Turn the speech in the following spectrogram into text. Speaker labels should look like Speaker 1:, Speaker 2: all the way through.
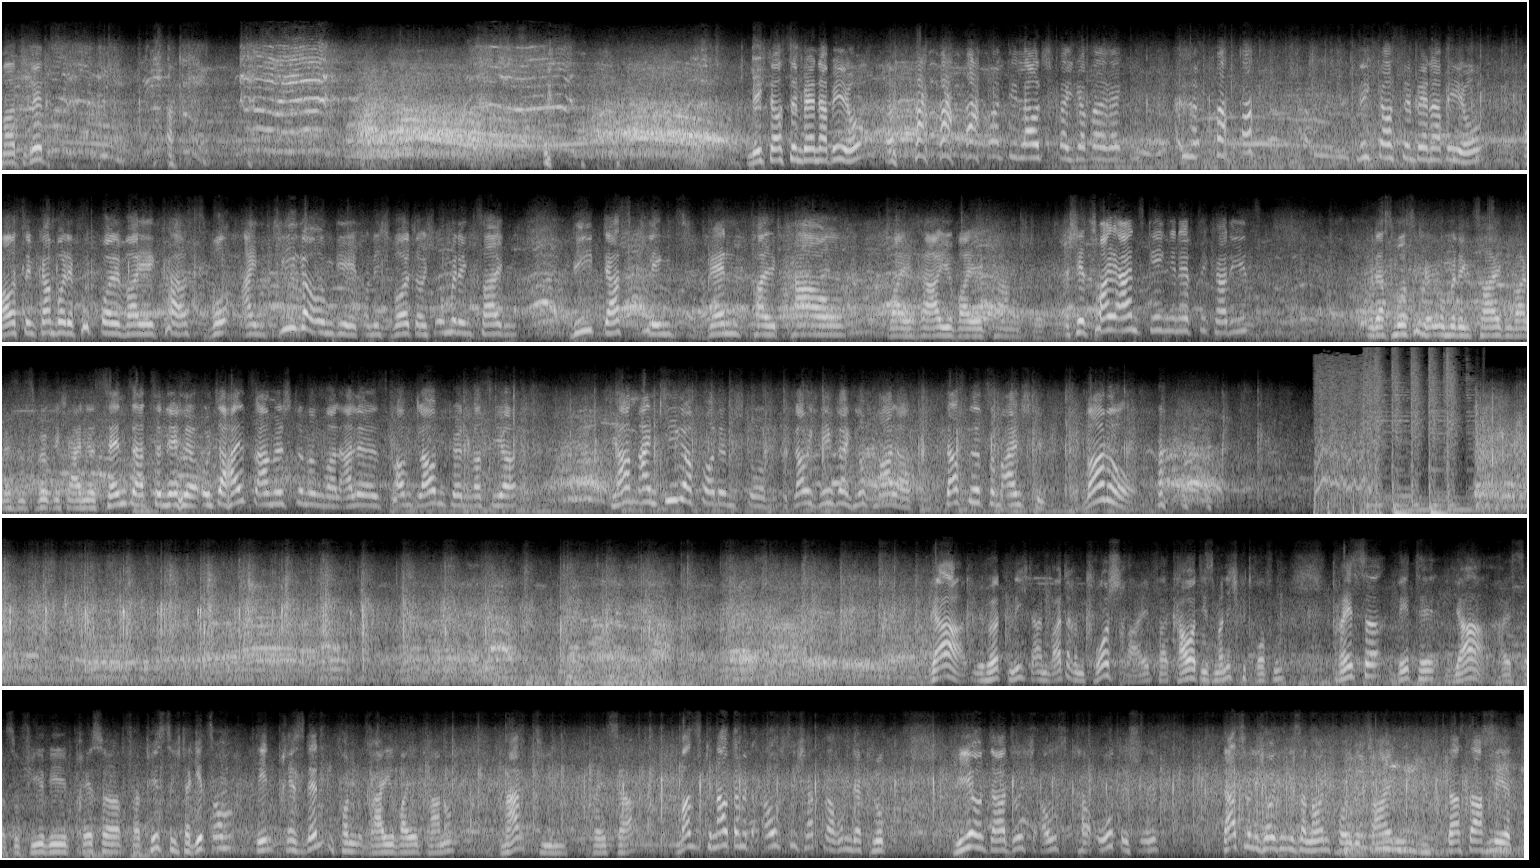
Speaker 1: Madrid. Nicht aus dem Bernabeu. Und die Lautsprecher verrecken. Nicht aus dem Bernabeu. Aus dem Campo de Football Vallecas, wo ein Tiger umgeht. Und ich wollte euch unbedingt zeigen, wie das klingt, wenn Falcao bei Rayo Vallecano trifft. Es steht 2-1 gegen den FC Cadiz. Und das muss ich euch unbedingt zeigen, weil es ist wirklich eine sensationelle, unterhaltsame Stimmung, weil alle es kaum glauben können, was hier. Wir haben einen Tiger vor dem Sturm. Ich glaube, ich nehme gleich nochmal auf. Das nur zum Einstieg. Vamos! Ja, ihr hört nicht einen weiteren Torschrei. Falcao hat diesmal nicht getroffen. Pressa vete ja heißt das so viel wie Pressa verpiss dich. Da geht es um den Präsidenten von Rayo Vallecano, Martin Pressa. Was es genau damit auf sich hat, warum der Club hier und da durchaus chaotisch ist, das will ich euch in dieser neuen Folge zeigen. Das darf mir jetzt,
